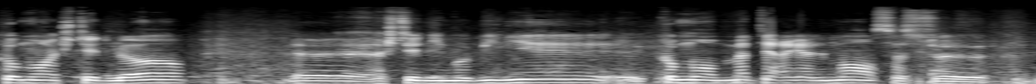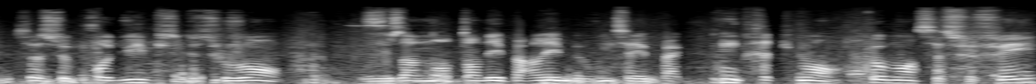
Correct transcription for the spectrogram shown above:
comment acheter de l'or, euh, acheter de l'immobilier, comment matériellement ça ça se produit, puisque souvent vous en entendez parler, mais vous ne savez pas concrètement comment ça se fait.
